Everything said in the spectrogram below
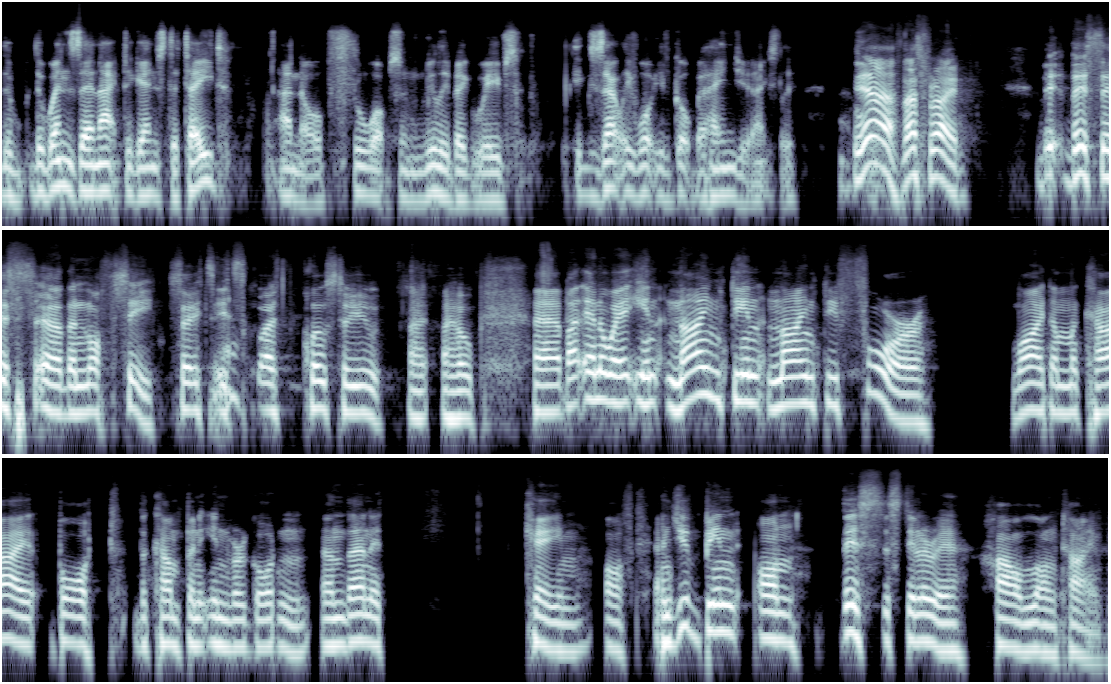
the, the winds then act against the tide and it'll throw up some really big waves. Exactly what you've got behind you, actually. That's yeah, right. that's right. This is uh, the North Sea, so it's yeah. it's quite close to you, I, I hope. Uh, but anyway, in 1994, Whyte and Mackay bought the company Invergordon, and then it came off. And you've been on this distillery how long time?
